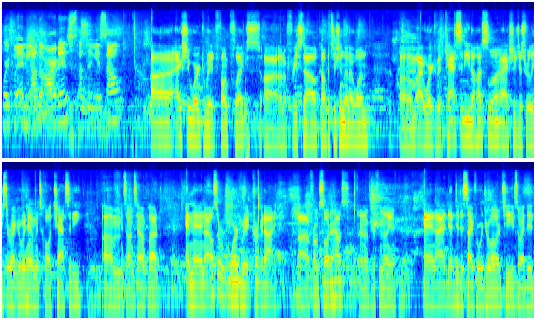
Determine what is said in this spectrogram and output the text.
worked with any other artists other than yourself? Uh, I actually worked with Funk Flex uh, on a freestyle competition that I won. Um, I worked with Cassidy, the Hustler. I actually just released a record with him. It's called Chastity. Um, it's on SoundCloud. And then I also worked with Crooked I uh, from Slaughterhouse. I don't know if you're familiar. And I, I did a cipher with Joell Ortiz. So I did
